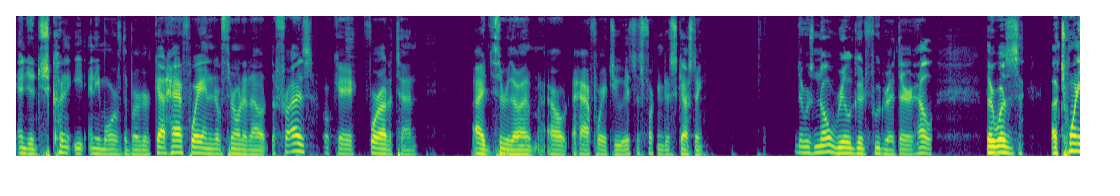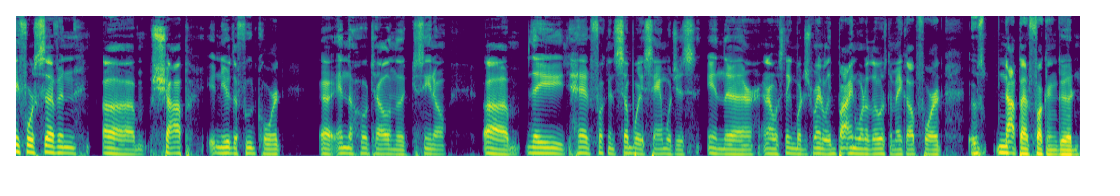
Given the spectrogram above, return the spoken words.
and you just couldn't eat any more of the burger. Got halfway, ended up throwing it out. The fries, okay, four out of ten. I threw them out halfway too. It's just fucking disgusting. There was no real good food right there. Hell, there was a twenty four seven um, shop near the food court uh, in the hotel in the casino. Um, they had fucking Subway sandwiches in there, and I was thinking about just randomly buying one of those to make up for it. It was not that fucking good,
